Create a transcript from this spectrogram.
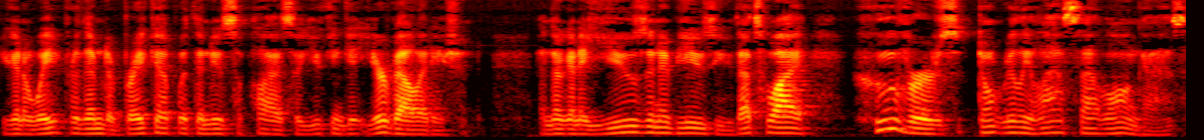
you're going to wait for them to break up with the new supply so you can get your validation. And they're going to use and abuse you. That's why Hoovers don't really last that long, guys.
